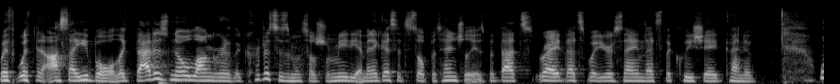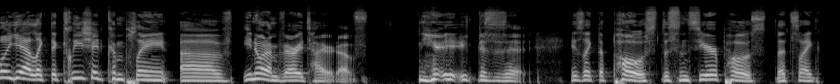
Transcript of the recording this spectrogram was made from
with with an acai bowl, like that is no longer the criticism of social media. I mean, I guess it still potentially is, but that's right. That's what you're saying. That's the cliched kind of. Well, yeah, like the cliched complaint of, you know what I'm very tired of? this is it. Is like the post, the sincere post that's like,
